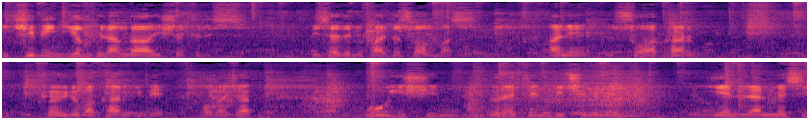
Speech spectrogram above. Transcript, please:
2000 yıl falan daha işletiriz. Bize de bir faydası olmaz. Hani su akar, köylü bakar gibi olacak. Bu işin üretim biçiminin yenilenmesi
